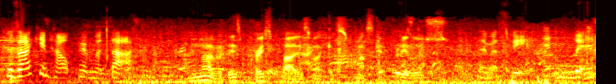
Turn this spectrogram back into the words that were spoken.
Because I can help him with that. No, but these priest parties must get, must get pretty loose. They must be lit.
